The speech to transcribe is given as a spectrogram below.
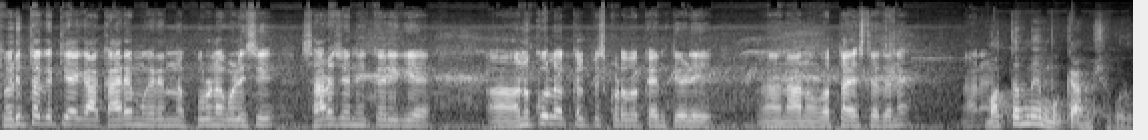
ತ್ವರಿತಗತಿಯಾಗಿ ಆ ಕಾರ್ಯಮಗಾರಿಯನ್ನು ಪೂರ್ಣಗೊಳಿಸಿ ಸಾರ್ವಜನಿಕರಿಗೆ ಅನುಕೂಲ ಕಲ್ಪಿಸಿಕೊಡ್ಬೇಕಂತೇಳಿ ನಾನು ಒತ್ತಾಯಿಸ್ತಾ ಇದ್ದೇನೆ. ಮತ್ತೊಮ್ಮೆ ಮುಖ್ಯಾಂಶಗಳು.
